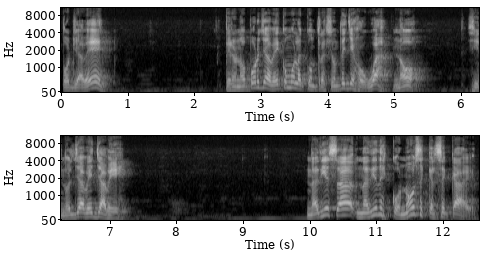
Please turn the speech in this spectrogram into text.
por Yahvé. Pero no por Yahvé como la contracción de Jehová, no, sino el Yahvé Yahvé. Nadie, sabe, nadie desconoce que Él se cae.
